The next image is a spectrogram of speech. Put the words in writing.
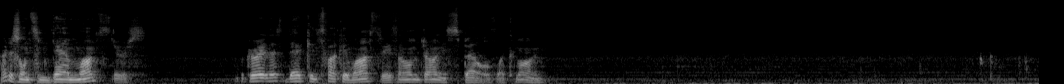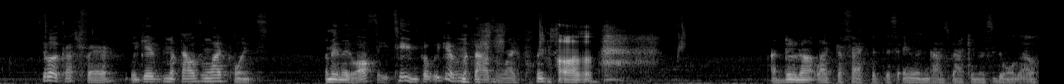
I just want some damn monsters. Majority of this deck is fucking monsters, and all I'm drawing is spells. Like, come on. Look, that's fair. We gave them a thousand life points. I mean, they lost 18, but we gave them a thousand life points. Well, I do not like the fact that this alien guy's back in this duel, though.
